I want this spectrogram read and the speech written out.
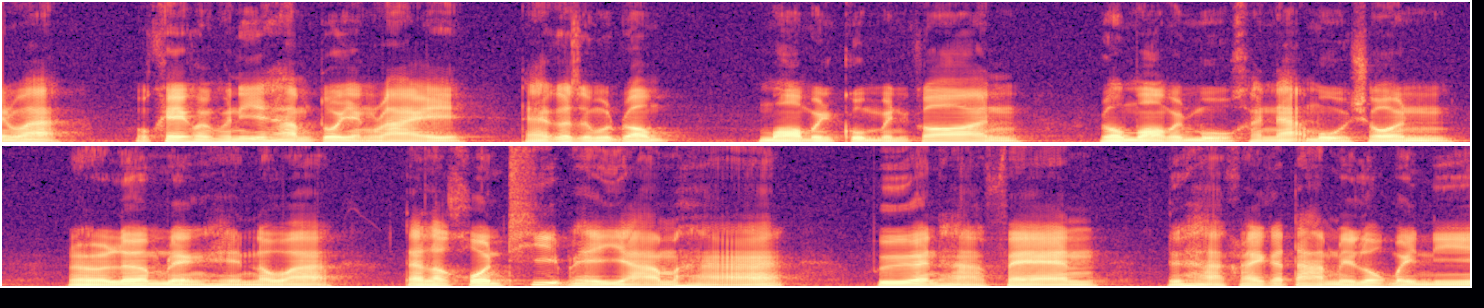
ณฑ์ว่าโอเค คนคนนี้จะทำตัวอย่างไร แต่ถ้าเกิดสมมุติเรามองเป็นกลุ่มเป็นก้อน เรามองเป็นหมู่คณะหมู่ชน เราเริ่มเล็งเห็นแล้วว่า แต่ละคนที่พยายามหาเพื่อนหาแฟน หรือหาใครก็ตามในโลกใบนี้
